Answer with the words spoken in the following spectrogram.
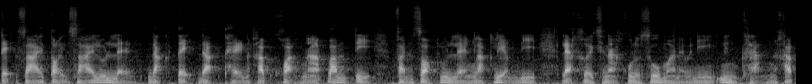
เตะซ้ายต่อยซ้ายรุนแรง ดักเตะดักแทงนะครับขวางหน้าปั้มตี ฟันศอกรุนแรงหลักเหลี่ยมดี และเคยชนะคู่ต่อสู้มาในวันนี้ 1 ครั้งนะครับ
